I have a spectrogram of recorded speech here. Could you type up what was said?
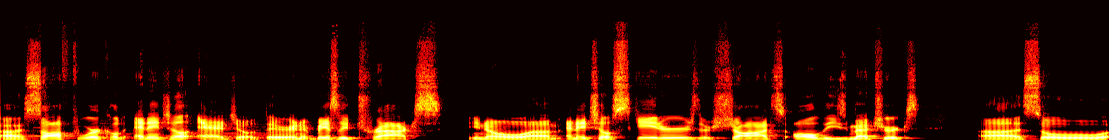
uh, software called NHL Edge out there, and it basically tracks you know um, NHL skaters, their shots, all these metrics. Uh, so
